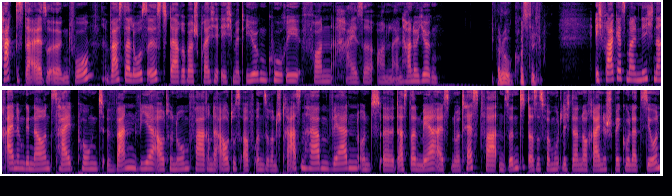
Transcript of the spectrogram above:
Hakt es da also irgendwo? Was da los ist, darüber spreche ich mit Jürgen Kuri von Heise Online. Hallo Jürgen. Hallo, grüß dich. Ich frage jetzt mal nicht nach einem genauen Zeitpunkt, wann wir autonom fahrende Autos auf unseren Straßen haben werden und äh, das dann mehr als nur Testfahrten sind. Das ist vermutlich dann noch reine Spekulation.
